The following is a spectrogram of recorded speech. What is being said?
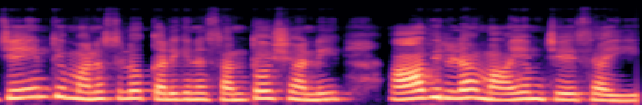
జయంతి మనసులో కలిగిన సంతోషాన్ని ఆవిరిలా మాయం చేశాయి.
